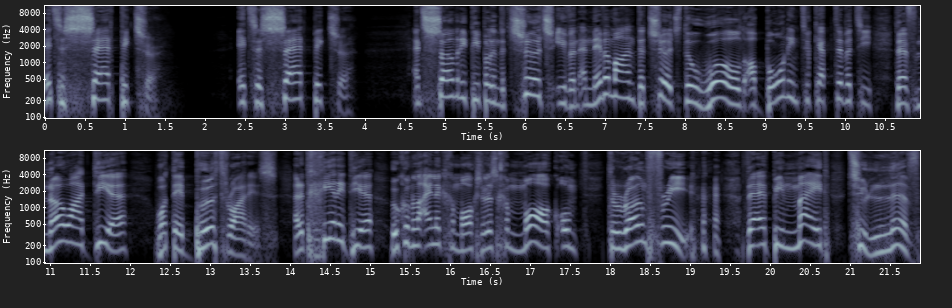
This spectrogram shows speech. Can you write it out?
It's a sad picture. It's a sad picture. And so many people in the church, even, and never mind the church, the world, are born into captivity. They have no idea what their birthright is. Hulle het geen idee hoekom hulle eintlik gemaak is. Hulle is gemaak om to roam free. they have been made to live.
